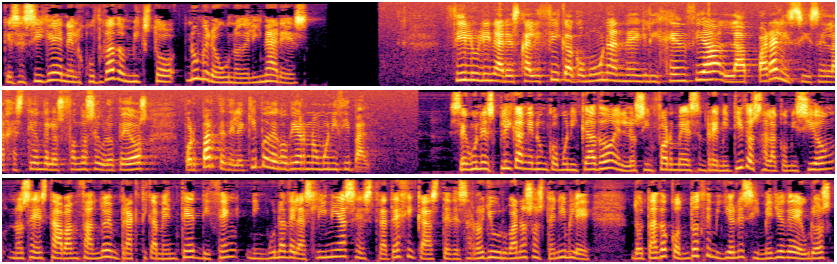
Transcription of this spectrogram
que se sigue en el juzgado mixto número uno de Linares. Cilu Linares califica como una negligencia la parálisis en la gestión de los fondos europeos por parte del equipo de gobierno municipal. Según explican en un comunicado, en los informes remitidos a la Comisión no se está avanzando en prácticamente, dicen, ninguna de las líneas estratégicas de desarrollo urbano sostenible, dotado con 12 millones y medio de euros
